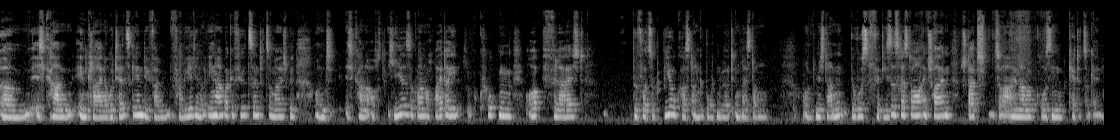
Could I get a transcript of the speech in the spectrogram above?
ähm, ich kann in kleine Hotels gehen, die von Familien und Inhaber geführt sind zum Beispiel. Und ich kann auch hier sogar noch weiterhin gucken, ob vielleicht bevorzugt Biokost angeboten wird im Restaurant und mich dann bewusst für dieses Restaurant entscheiden, statt zu einer großen Kette zu gehen.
